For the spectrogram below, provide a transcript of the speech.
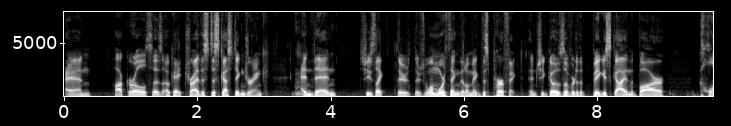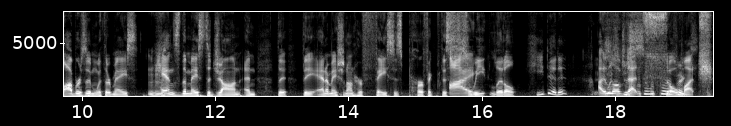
and Hawkgirl says, Okay, try this disgusting drink. And then she's like, There's there's one more thing that'll make this perfect. And she goes over to the biggest guy in the bar, clobbers him with her mace, Mm-hmm. hands the mace to John, and the the animation on her face is perfect. This I- sweet little he did it. I love that so so much.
